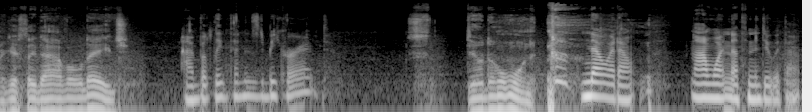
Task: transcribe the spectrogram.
I guess they die of old age. I believe that is to be correct. Still don't want it. No, I don't. I want nothing to do with that.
